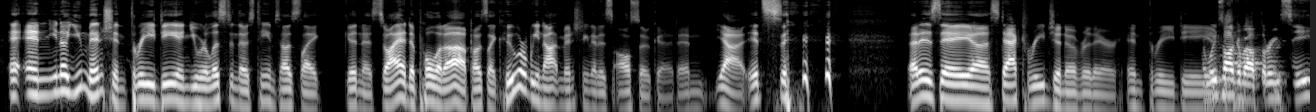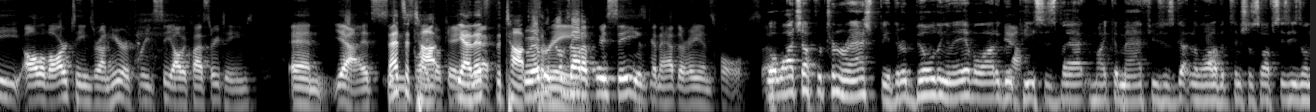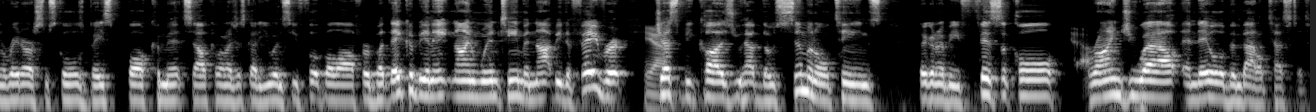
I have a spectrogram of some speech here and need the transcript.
and, and, you know, you mentioned 3D and you were listing those teams. I was like, goodness. So I had to pull it up. I was like, who are we not mentioning that is also good? And yeah, it's that is a uh, stacked region over there in 3D. And we talk about 3C. All of our teams around here are 3C, all the Class 3 teams. And yeah, it's that's a top. Like, okay, yeah, that's the top. Whoever three. comes out of 3C is going to have their hands full. So. Well, watch out for Turner Ashby. They're building and they have a lot of good yeah. pieces back. Micah Matthews has gotten a lot of attention this offseason. He's on the radar of some schools. Baseball commit. South Carolina just got a UNC football offer, but they could be an eight-nine win team and not be the favorite yeah. just because you have those Seminole teams. They're going to be physical, yeah. grind you out, and they will have been battle tested.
